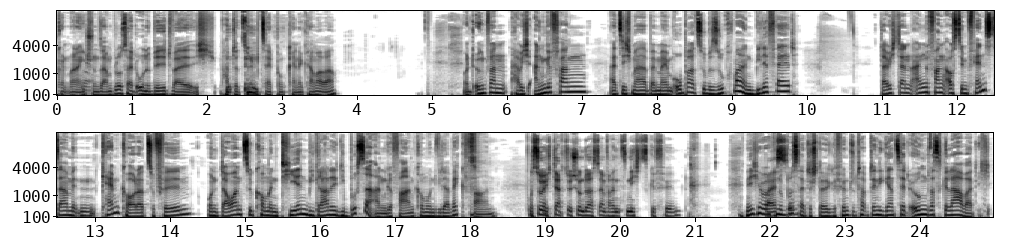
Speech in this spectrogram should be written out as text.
könnte man eigentlich ja. schon sagen. Bloß halt ohne Bild, weil ich hatte zu dem Zeitpunkt keine Kamera. Und irgendwann habe ich angefangen, als ich mal bei meinem Opa zu Besuch war in Bielefeld, da habe ich dann angefangen, aus dem Fenster mit einem Camcorder zu filmen und dauernd zu kommentieren, wie gerade die Busse angefahren kommen und wieder wegfahren. Achso, ich dachte schon, du hast einfach ins Nichts gefilmt. Nee, ich habe auf eine Bushaltestelle gefilmt und habe dann die ganze Zeit irgendwas gelabert. Ich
